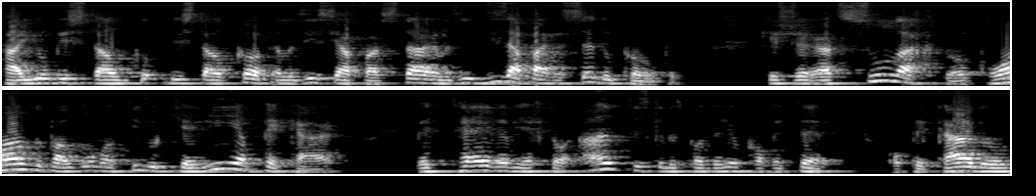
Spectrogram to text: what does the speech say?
Hayum Mistalkot, elas iam se afastar, elas iam desaparecer do corpo. Que Sheratsulachto, quando por algum motivo queriam pecar, antes que eles poderiam cometer o pecado,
